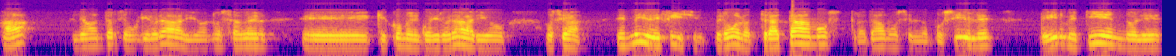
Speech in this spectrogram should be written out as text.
a levantarse a cualquier horario, no saber eh, que comen en cualquier horario, o sea, es medio difícil, pero bueno, tratamos, tratamos en lo posible de ir metiéndole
